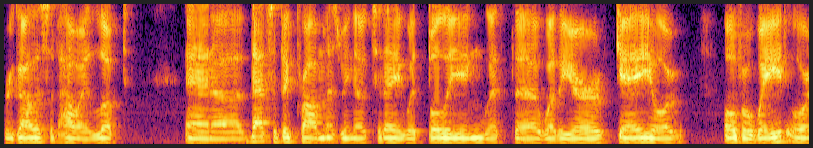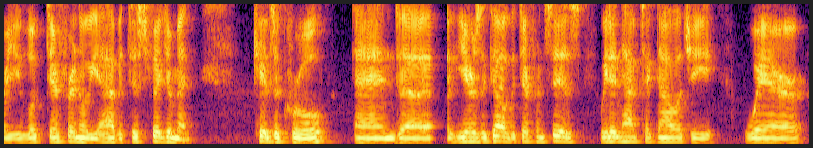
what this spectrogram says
regardless of how I looked. And uh, that's a big problem, as we know today, with bullying, with uh, whether you're gay or overweight, or you look different, or you have a disfigurement. Kids are cruel, and uh, years ago, the difference is we didn't have technology where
